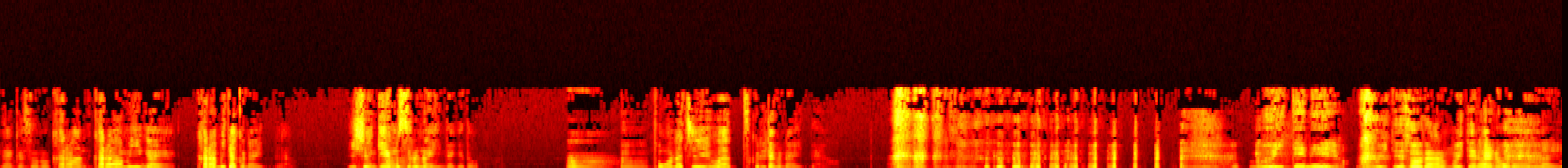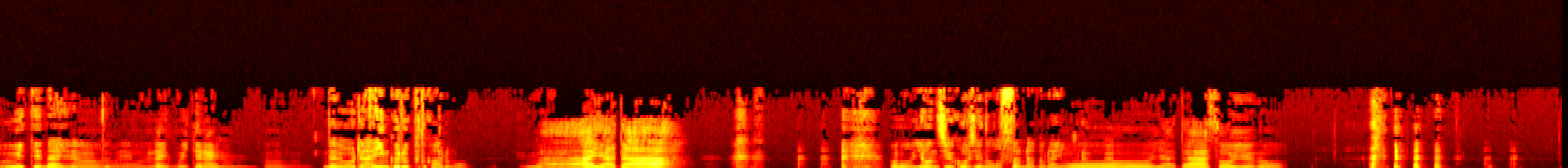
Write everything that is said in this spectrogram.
な。なんかその、絡、絡みが、絡みたくないんだよ。一緒にゲームするのはいいんだけど、うん。うん。友達は作りたくないんだよ。向いてねえよ。向いて、そう、だから向いてないの、俺、オンライン。向いてないね、うんほんとね。オンライン向いてないの。うんうん。だから俺 LINE グループとかあるもうわー、やだん。もう40、50のおっさんらのー。LINE グルーもう、やだー、そういうの。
